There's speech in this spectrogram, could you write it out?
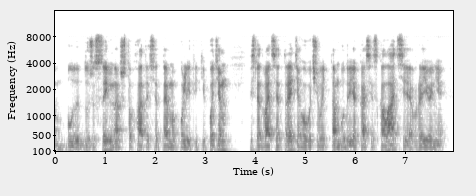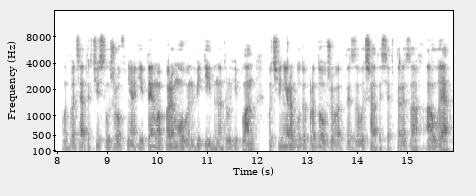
буде дуже сильно штовхатися тема політики. Потім Після 23-го, вочевидь, там буде якась ескалація в районі 20-х чисел жовтня, і тема перемовин відійде на другий план, хоч Венера буде продовжувати залишатися в Терезах, але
